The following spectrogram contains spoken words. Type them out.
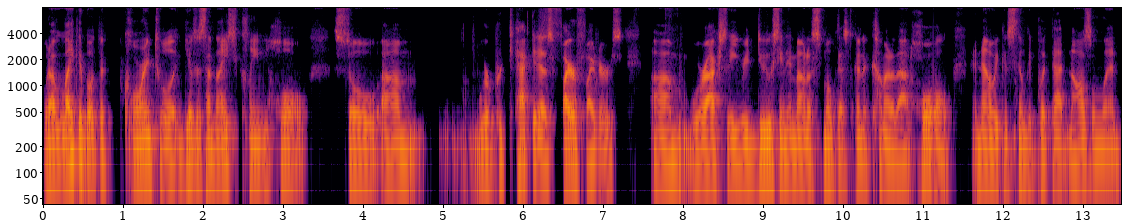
What I like about the coring tool, it gives us a nice clean hole. So um, we're protected as firefighters. Um, we're actually reducing the amount of smoke that's going to come out of that hole. And now we can simply put that nozzle in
